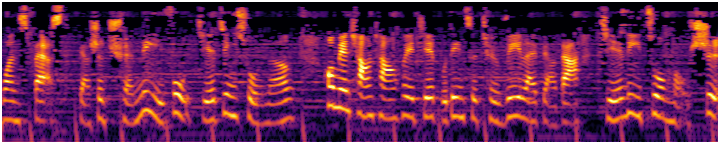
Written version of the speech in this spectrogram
one's best，表示全力以赴、竭尽所能。后面常常会接不定词 to be 来表达竭力做某事。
